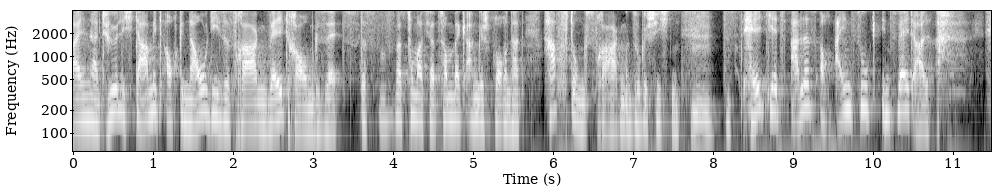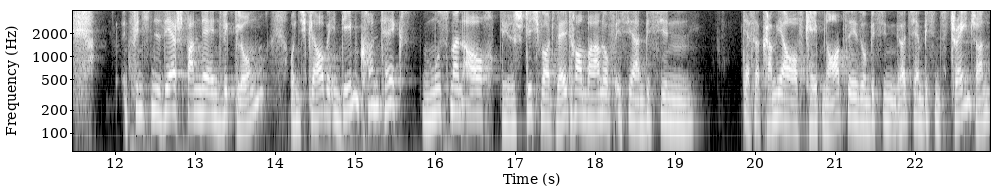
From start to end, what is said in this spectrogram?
weil natürlich damit auch genau diese Fragen Weltraumgesetz, das, was Thomas ja Zombeck angesprochen hat, Haftungsfragen und so Geschichten, mhm. das hält jetzt alles auch Einzug ins Weltall. Finde ich eine sehr spannende Entwicklung. Und ich glaube, in dem Kontext muss man auch, dieses Stichwort Weltraumbahnhof ist ja ein bisschen, deshalb kam ja auch auf Cape Nordsee so ein bisschen, hört sich ein bisschen strange an.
